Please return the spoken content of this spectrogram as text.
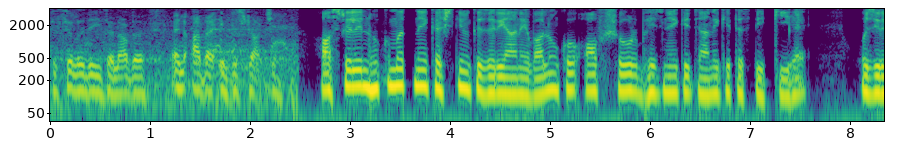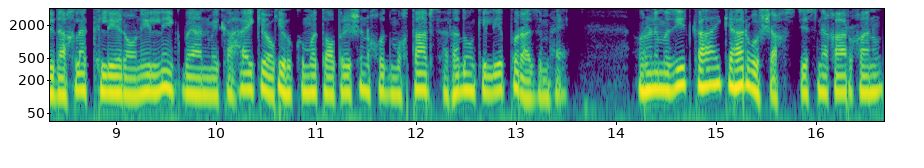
facilities and other, and other infrastructure. Australian حکومت نے کشتیوں کے ذریعے آنے والوں کو آف شور بھیجنے کے جانے کی تصدیق کی ہے وزیر داخلہ کلیئر اونیل نے ایک بیان میں کہا ہے کہ حکومت آپریشن خود مختار سرحدوں کے لیے پرعزم ہے انہوں نے مزید کہا ہے کہ ہر وہ شخص جس نے قار قانون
